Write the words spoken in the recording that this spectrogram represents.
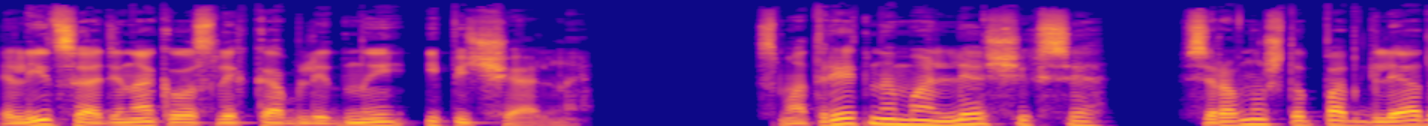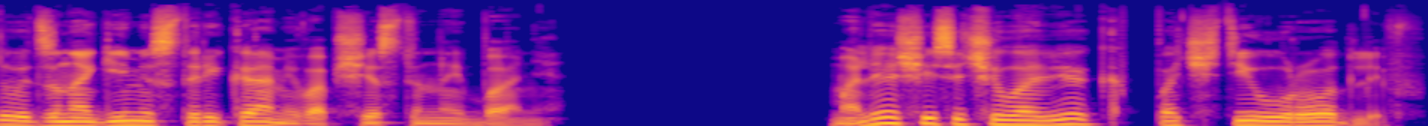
лица одинаково слегка бледны и печальны. Смотреть на молящихся все равно, что подглядывать за ногими стариками в общественной бане. Молящийся человек почти уродлив.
